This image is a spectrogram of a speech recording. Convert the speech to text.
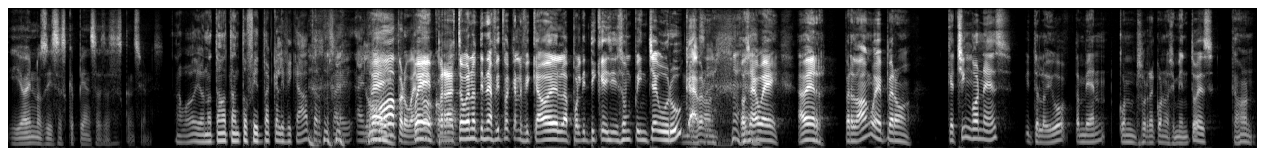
Y hoy nos dices qué piensas de esas canciones. Ah, bueno, yo no tengo tanto feedback calificado, pero pues ahí, ahí lo- No, pero bueno, Güey, como- pero este güey no tenía feedback calificado de la política y se hizo un pinche gurú, cabrón. O sea, güey, a ver, perdón, güey, pero qué chingón es, y te lo digo también con su reconocimiento, es, cabrón,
